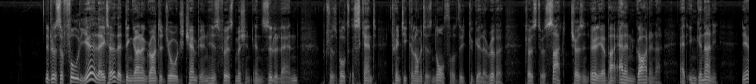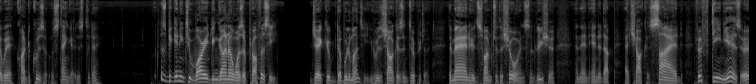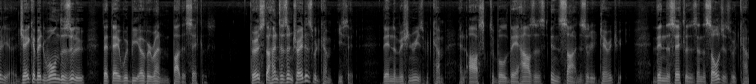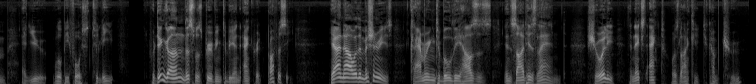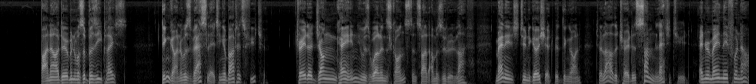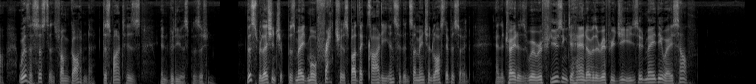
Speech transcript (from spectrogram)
It was a full year later that Dingane granted George Champion his first mission in Zululand, which was built a scant 20 kilometers north of the Tugela River, close to a site chosen earlier by Alan Gardiner at Inganani, near where Kwandukuza or is today. What was beginning to worry Dingana was a prophecy. Jacob Dabulamanzi, who was Shaka's interpreter, the man who'd swum to the shore in St. Lucia and then ended up at Shaka's side, fifteen years earlier, Jacob had warned the Zulu that they would be overrun by the settlers. First the hunters and traders would come, he said. Then the missionaries would come and ask to build their houses inside Zulu territory. Then the settlers and the soldiers would come, and you will be forced to leave. For Dingaan, this was proving to be an accurate prophecy. Here now were the missionaries, clamoring to build their houses inside his land. Surely the next act was likely to come true. By now Durban was a busy place. Dingaan was vacillating about its future. Trader John Cane, who was well ensconced inside Amazulu life, managed to negotiate with Dingaan to allow the traders some latitude and remain there for now, with assistance from Gardiner, despite his invidious position. This relationship was made more fractious by the Qadi incidents I mentioned last episode, and the traders were refusing to hand over the refugees who'd made their way south.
